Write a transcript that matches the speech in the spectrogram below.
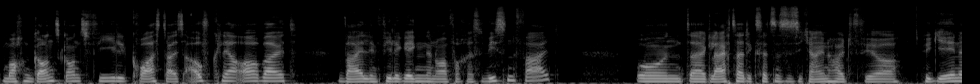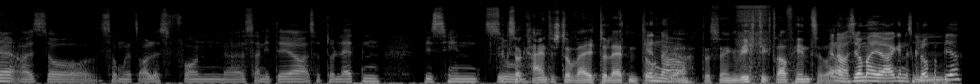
machen ganz, ganz viel, großteils Aufklärarbeit, weil in vielen Gegenden einfach das Wissen fehlt. Und äh, gleichzeitig setzen sie sich ein halt für Hygiene, also sagen wir jetzt alles von äh, Sanitär, also Toiletten, bis hin zu. Wie gesagt, heute ist der Welttoilettentag. Genau. Ja. Deswegen wichtig darauf hinzuweisen. Genau, sie haben ja ihr eigenes Mhm. Klopapier,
